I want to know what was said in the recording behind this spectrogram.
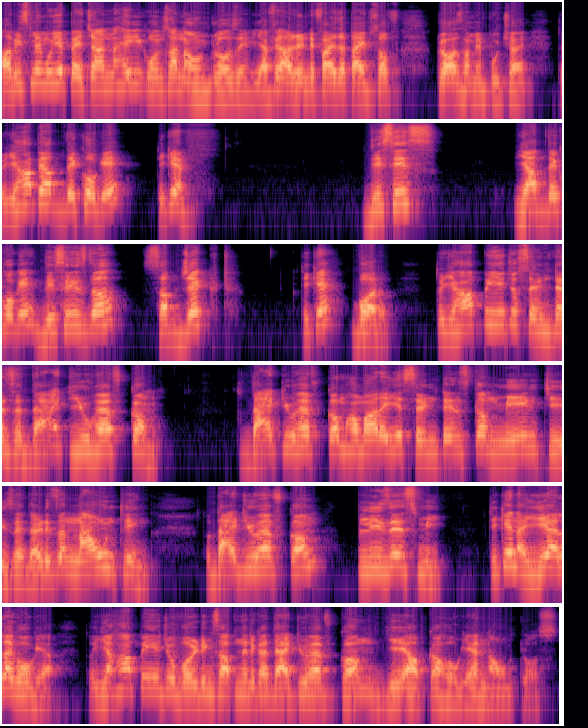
अब इसमें मुझे पहचानना है कि कौन सा नाउन क्लॉज है, या फिर identify the types of clause हमें पूछा है। तो यहाँ पे आप देखोगे, ठीक है? दिस इज़ या आप देखोगे दिस इज़ द सब्जेक्ट ठीक है? वर्ब तो यहाँ पे ये जो सेंटेंस है that you have come that you have come हमारा ये सेंटेंस का मेन चीज़ है that is a noun thing तो that you have come pleases me ठीक है ना? ये अलग हो गया। तो यहाँ पे ये जो वर्डिंग्स आपने लिखा दैट यू हैव कम ये आपका हो गया नाउन क्लॉस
